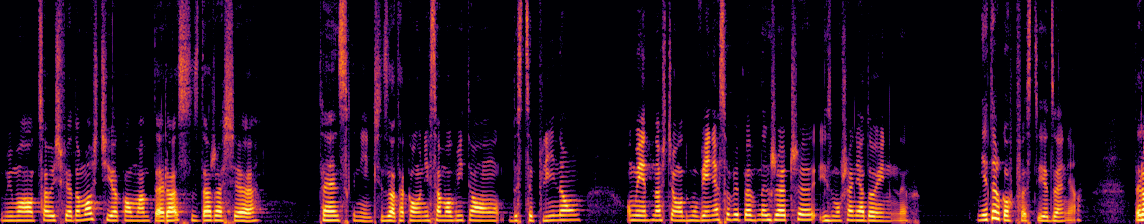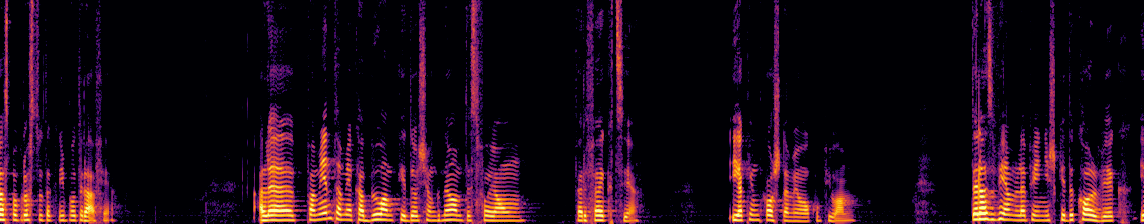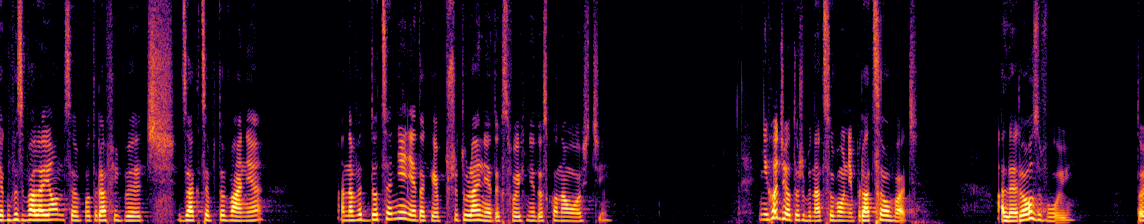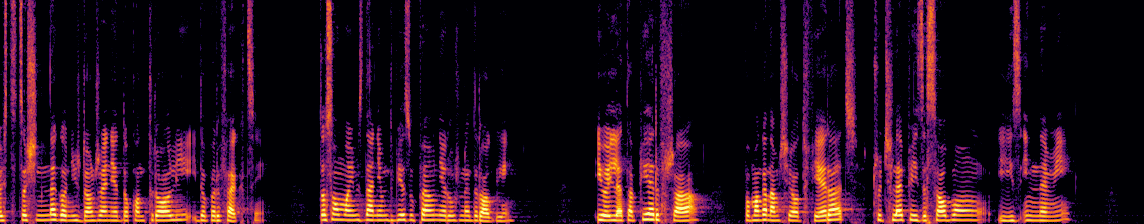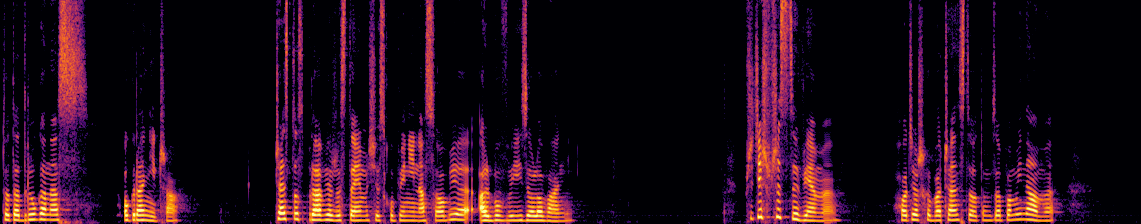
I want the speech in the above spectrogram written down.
mimo całej świadomości, jaką mam teraz, zdarza się tęsknić za taką niesamowitą dyscypliną, umiejętnością odmówienia sobie pewnych rzeczy i zmuszenia do innych. Nie tylko w kwestii jedzenia. Teraz po prostu tak nie potrafię. Ale pamiętam, jaka byłam, kiedy osiągnęłam tę swoją perfekcję i jakim kosztem ją okupiłam. Teraz wiem lepiej niż kiedykolwiek, jak wyzwalające potrafi być zaakceptowanie, a nawet docenienie, takie przytulenie tych swoich niedoskonałości. Nie chodzi o to, żeby nad sobą nie pracować, ale rozwój to jest coś innego niż dążenie do kontroli i do perfekcji. To są moim zdaniem dwie zupełnie różne drogi. I o ile ta pierwsza pomaga nam się otwierać, czuć lepiej ze sobą i z innymi, to ta druga nas ogranicza. Często sprawia, że stajemy się skupieni na sobie albo wyizolowani. Przecież wszyscy wiemy, chociaż chyba często o tym zapominamy,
